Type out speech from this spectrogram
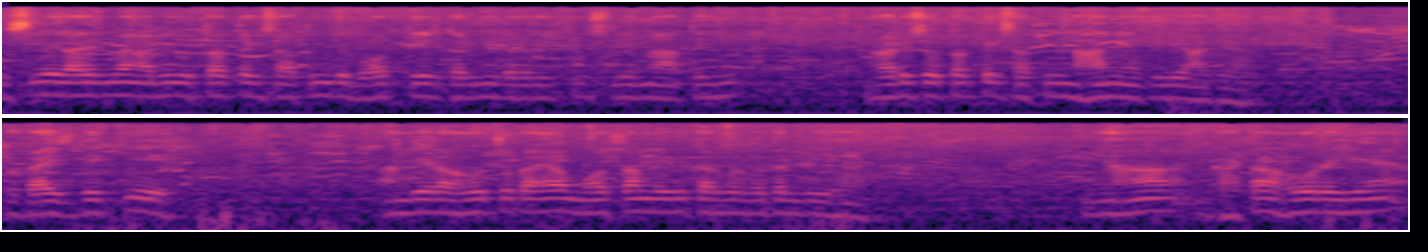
इसलिए गाइज़ मैं अभी उतरते के साथ ही मुझे बहुत तेज़ गर्मी लग रही थी, इसलिए मैं आते ही गाड़ी से उतरते के साथ ही नहाने के लिए आ गया। तो गाइज़ देखिए, अंधेरा हो चुका है और मौसम ने भी करवट बदल ली है। यहाँ घटा हो रही है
